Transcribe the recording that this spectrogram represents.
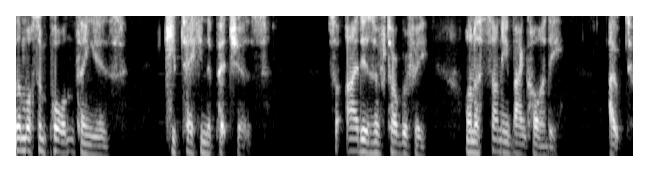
the most important thing is keep taking the pictures. So ideas of photography on a sunny bank holiday. Out.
